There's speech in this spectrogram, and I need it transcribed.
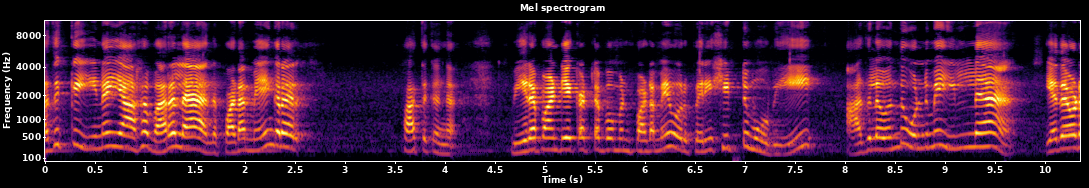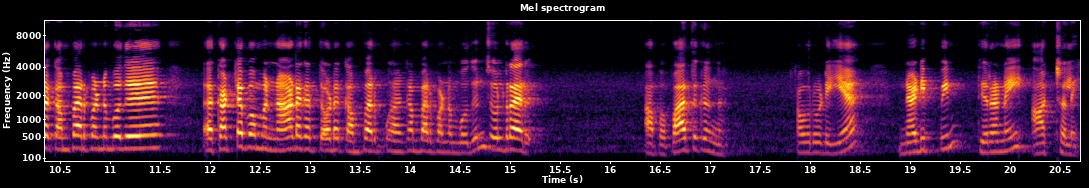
அதுக்கு இணையாக வரலை அந்த படமேங்கிறார். பார்த்துக்கோங்க வீரபாண்டிய கட்டபொம்மன் படமே ஒரு பெரிய ஹிட் மூவி அதில் வந்து ஒன்றுமே இல்லை. எதையோட கம்பேர் பண்ணும்போது? கட்டபொம்மன் நாடகத்தோட கம்பேர் கம்பேர் பண்ணும்போதுன்னு சொல்கிறாரு அப்போ பார்த்துக்கோங்க அவருடைய நடிப்பின் திறனை ஆற்றலை.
